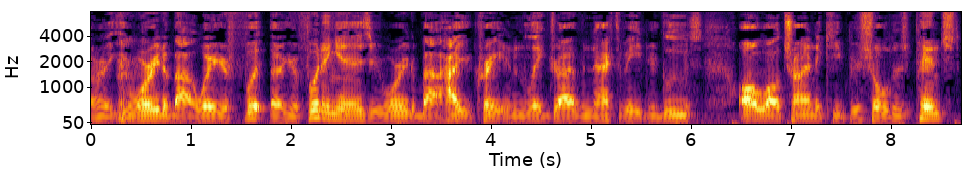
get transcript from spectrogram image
All right, you're worried about where your foot or your footing is. You're worried about how you're creating leg drive and activating your glutes, all while trying to keep your shoulders pinched.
